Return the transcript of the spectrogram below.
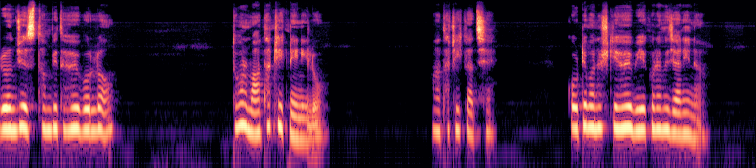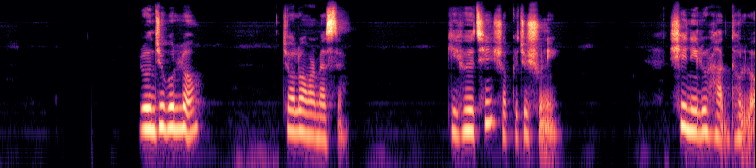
রঞ্জু স্তম্ভিত হয়ে বলল, তোমার মাথা ঠিক নেই নীলু। মাথা ঠিক আছে। কোটি মানুষ কীভাবে বিয়ে করে আমি জানি না। রঞ্জু বলল, চলো আমার ম্যাসে কি হয়েছে সব কিছু শুনি। সে নীলুর হাত ধরল।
